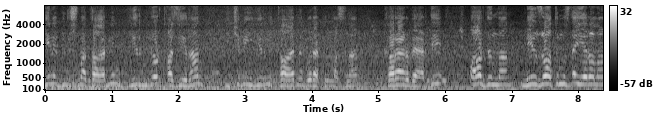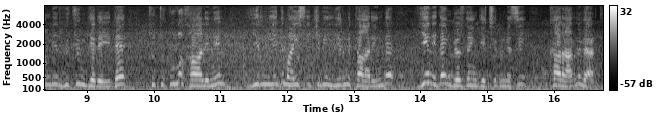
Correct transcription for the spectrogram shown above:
yeni duruşma tarihinin 24 Haziran 2020 tarihine bırakılmasına karar verdi. Ardından mevzuatımızda yer alan bir hüküm gereği de tutukluluk halinin 27 Mayıs 2020 tarihinde yeniden gözden geçirilmesi kararını verdi.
